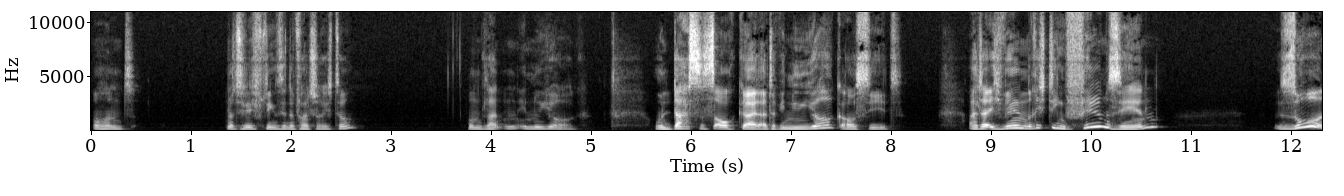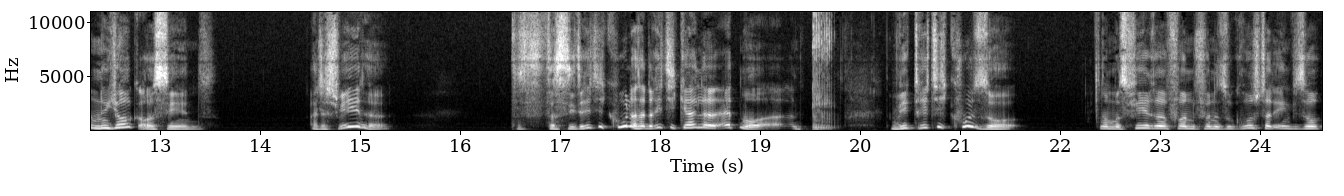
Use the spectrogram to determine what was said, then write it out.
Und natürlich fliegen sie in eine falsche Richtung. Und landen in New York. Und das ist auch geil, Alter, wie New York aussieht. Alter, ich will einen richtigen Film sehen. So New York aussehend. Alter Schwede. Das, das sieht richtig cool aus. Hat eine richtig geile Atmo. Pff, wirkt richtig cool so. Atmosphäre von, von so Großstadt irgendwie so.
